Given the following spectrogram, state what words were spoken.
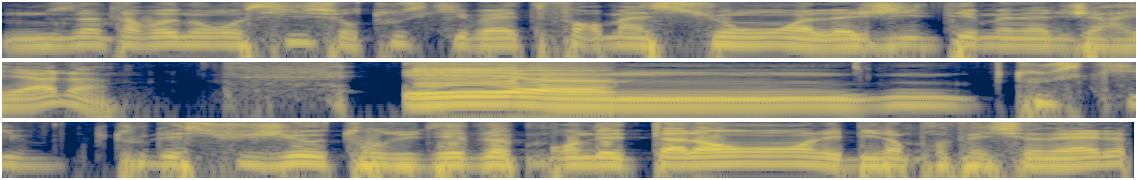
Nous intervenons aussi sur tout ce qui va être formation à l'agilité managériale et euh, tous les sujets autour du développement des talents, les bilans professionnels,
